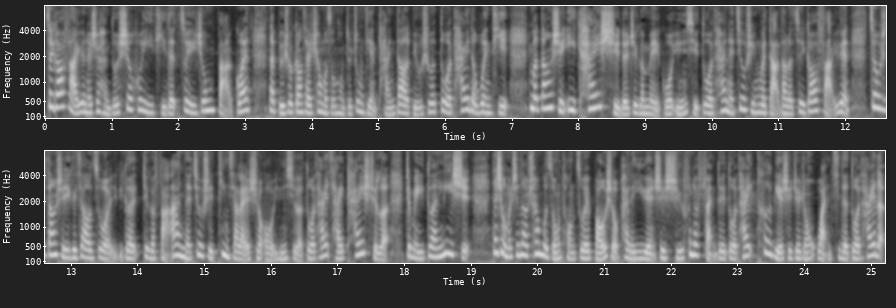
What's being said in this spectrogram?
最高法院呢是很多社会议题的最终把关。那比如说刚才川普总统就重点谈到了，比如说堕胎的问题。那么当时一开始的这个美国允许堕胎呢，就是因为打到了最高法院，最后是当时一个叫做一个这个法案呢，就是定下来说哦，允许了堕胎，才开始了这么一段历史。但是我们知道，川普总统作为保守派的议员，是十分的反对堕胎，特别是这种晚期的堕胎的。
